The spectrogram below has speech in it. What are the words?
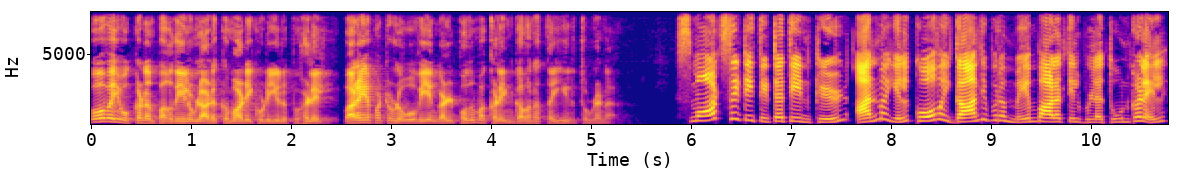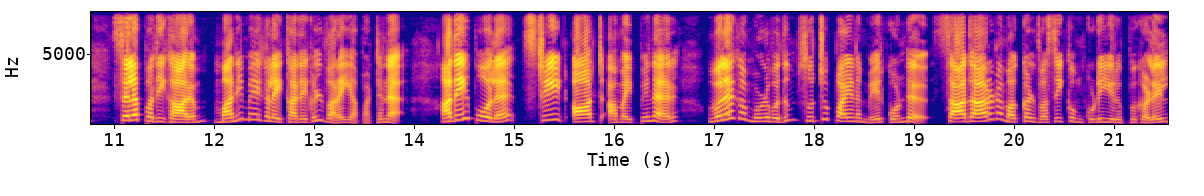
கோவை உக்கடம் பகுதியில் உள்ள அடுக்குமாடி குடியிருப்புகளில் வரையப்பட்டுள்ள ஓவியங்கள் பொதுமக்களின் கவனத்தை ஈர்த்துள்ளன. ஸ்மார்ட் சிட்டி திட்டத்தின் கீழ் அண்மையில் கோவை காந்திபுரம் மேம்பாலத்தில் உள்ள தூண்களில் சிலப்பதிகாரம் மணிமேகலை கதைகள் வரையப்பட்டன. அதேபோல ஸ்ட்ரீட் ஆர்ட் அமைப்பினர் உலகம் முழுவதும் சுற்றுப்பயணம் மேற்கொண்டு சாதாரண மக்கள் வசிக்கும் குடியிருப்புகளில்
